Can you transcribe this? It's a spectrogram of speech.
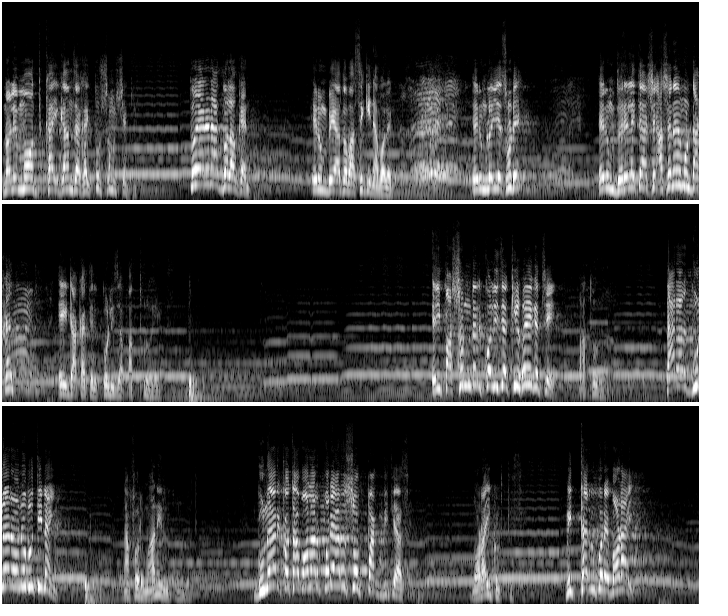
নলে মদ খাই, গাঞ্জা খাই, তোর সমস্যা কি? তো এনে নাক গলাও কেন? এরম বেয়াদব আছে কিনা বলেন? এরম লইয়া ছোঁড়ে এরম ধরে লাইতে আসে আসে না এমন ডাকাত? এই ডাকাতের কলিজা পাথর হয়ে গেছে। এই পাষণ্ডের কলিজা কি হয়ে গেছে? পাথর। তার আর গুনার অনুভূতি নাই। নাফর মানির অনুভূতি গুনার কথা বলার পরে আরও চোখ পাক দিতে আছে। বড়াই করতেছে। মিথ্যার উপরে বড়াই,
